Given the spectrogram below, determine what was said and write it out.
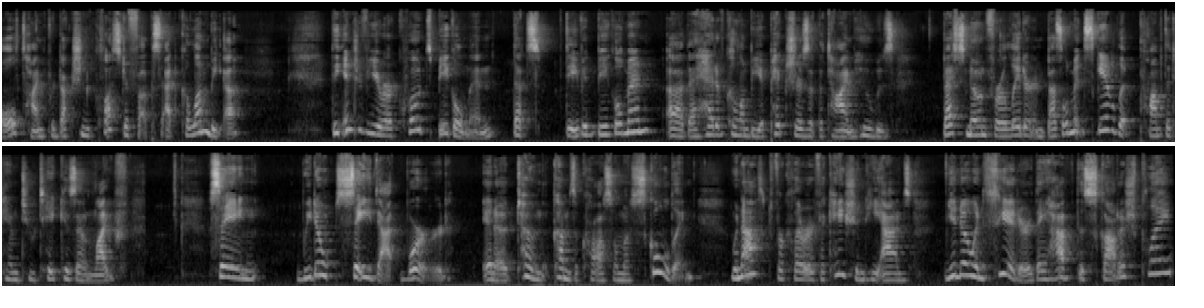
all time production clusterfucks at Columbia. The interviewer quotes Begelman, that's David Begelman, uh, the head of Columbia Pictures at the time, who was best known for a later embezzlement scandal that prompted him to take his own life, saying, We don't say that word in a tone that comes across almost scolding. When asked for clarification, he adds, You know, in theater, they have the Scottish play,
